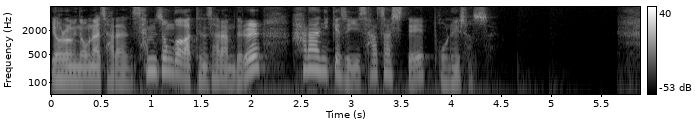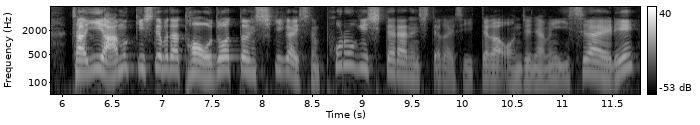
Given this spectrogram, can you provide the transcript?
여러분이 너무나 잘 아는 삼손과 같은 사람들을 하나님께서 이 사사 시대에 보내셨어요. 자, 이 암흑기 시대보다 더 어두웠던 시기가 있으면 포로기 시대라는 시대가 있어요. 이때가 언제냐면 이스라엘이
